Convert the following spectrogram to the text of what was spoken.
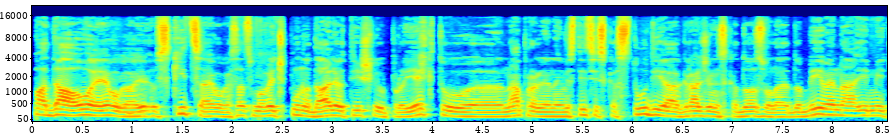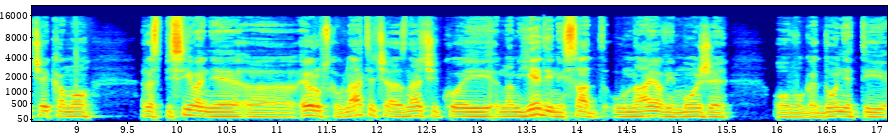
Pa da, ovo je evo ga, skica, evo ga, sad smo već puno dalje otišli u projektu, e, napravljena investicijska studija, građevinska dozvola je dobivena i mi čekamo raspisivanje e, europskog natječaja, znači koji nam jedini sad u najavi može ovoga donijeti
